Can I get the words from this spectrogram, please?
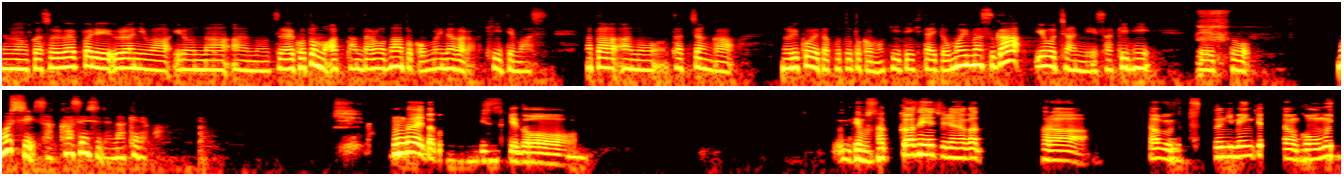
でもなんかそれがやっぱり裏にはいろんなあの辛いこともあったんだろうなとか思いながら聞いてます。またあのたっちゃんが乗り越えたこととかも聞いていきたいと思いますが、ようちゃんに先にえっともしサッカー選手でなければ。考えたことないですけど、でもサッカー選手じゃなかったら、多分普通に勉強、多分公務員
